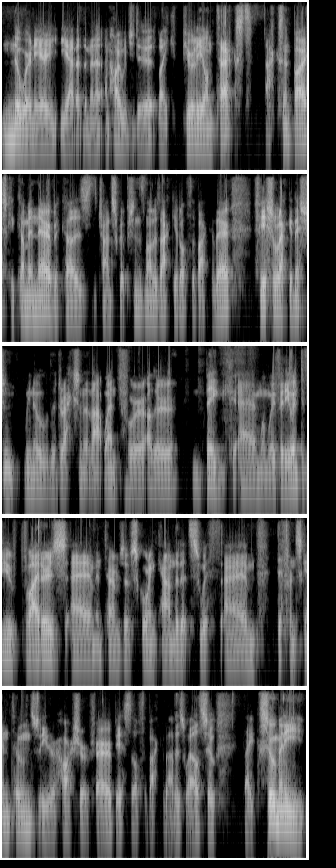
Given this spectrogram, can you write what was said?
Nowhere near yet at the minute. And how would you do it? Like purely on text, accent bias could come in there because the transcription is not as accurate off the back of there. Facial recognition, we know the direction that that went for other big um, one-way video interview providers um, in terms of scoring candidates with um, different skin tones, either harsh or fair, based off the back of that as well. So, like, so many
